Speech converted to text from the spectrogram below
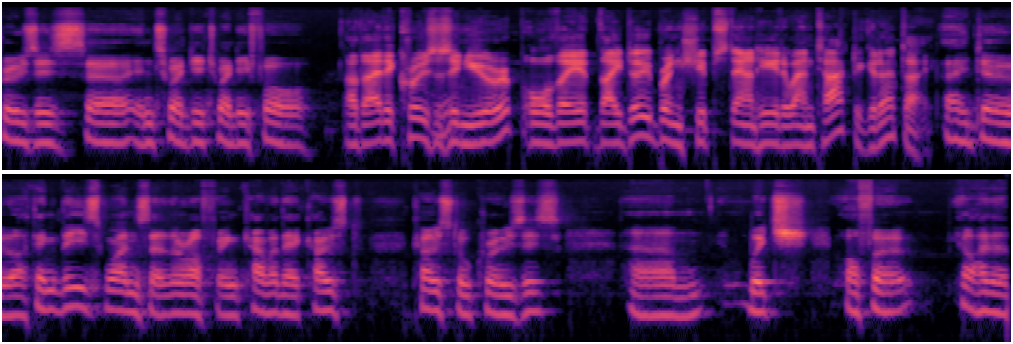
cruises uh, in 2024. Are they the cruises in Europe, or they they do bring ships down here to Antarctica, don't they? They do. I think these ones that they're offering cover their coast coastal cruises, um, which offer either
